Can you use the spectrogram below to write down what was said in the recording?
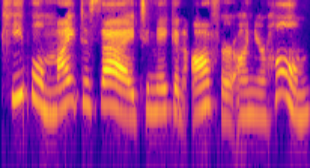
people might decide to make an offer on your home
